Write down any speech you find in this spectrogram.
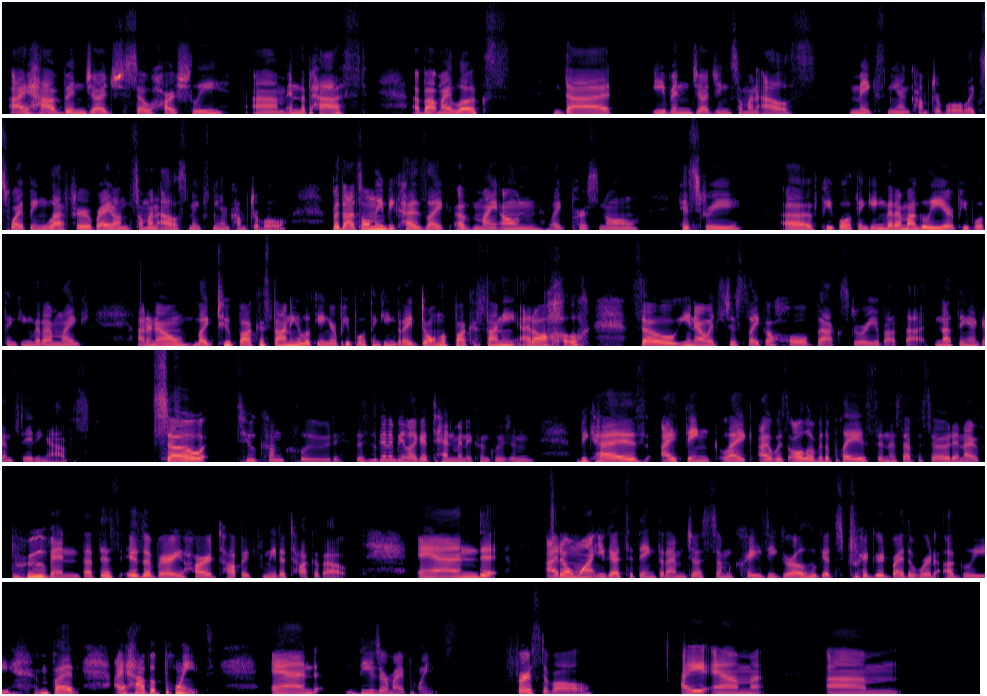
I have been judged so harshly um, in the past about my looks that even judging someone else makes me uncomfortable. Like swiping left or right on someone else makes me uncomfortable. But that's only because like of my own like personal history of people thinking that I'm ugly or people thinking that I'm like, I don't know, like too Pakistani looking or people thinking that I don't look Pakistani at all. So, you know, it's just like a whole backstory about that. Nothing against dating apps. So, to conclude, this is going to be like a 10 minute conclusion because I think like I was all over the place in this episode and I've proven that this is a very hard topic for me to talk about. And I don't want you guys to think that I'm just some crazy girl who gets triggered by the word ugly, but I have a point. And these are my points. First of all, I am um,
